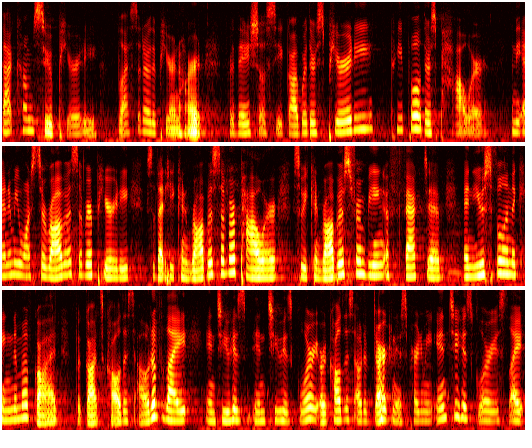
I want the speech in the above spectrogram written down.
That comes through purity. Blessed are the pure in heart for they shall see god. Where there's purity people there's power. And the enemy wants to rob us of our purity so that he can rob us of our power, so he can rob us from being effective and useful in the kingdom of God. But God's called us out of light into his, into his glory, or called us out of darkness, pardon me, into his glorious light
